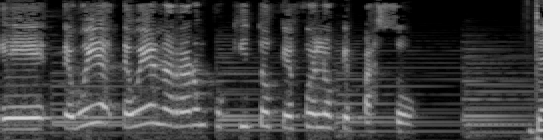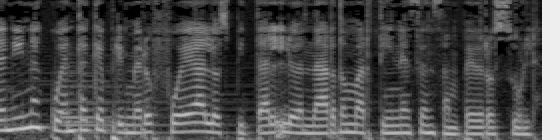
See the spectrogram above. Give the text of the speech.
eh, te, voy a, narrar un poquito qué fue lo que pasó. Janina cuenta que primero fue al Hospital Leonardo Martínez en San Pedro Sula.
